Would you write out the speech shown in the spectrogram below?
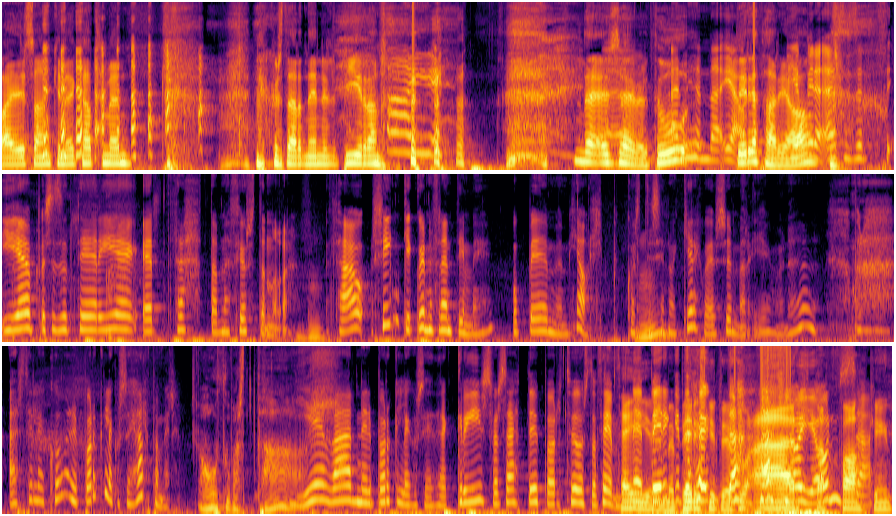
bæði samkynnið kallmenn einhver starfinn inn í dýran. Nei, segir þú hérna, já. byrja þar, já. Ég byrja, eh, sem sagt, ég, sem sagt, þegar ég er 13 eða 14 ára Mhm. þá ringi Gunni frendi í mig og beði mig um hjálp hvort Mm. ég sé nú að gera eitthvað í sumar ég meni, bara, er til að koma nýri borgarleikus að hjálpa mér? Ó, þú varst það ég var nýri borgarleikusi þegar Grís var sett upp árið 2005 Þegiðu með Birgittu, þú ert að Jónsa. fucking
